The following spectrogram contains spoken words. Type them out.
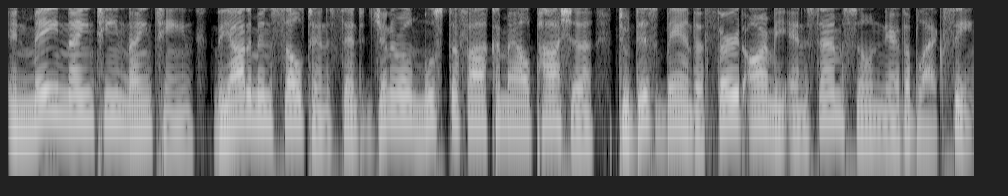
In May 1919, the Ottoman Sultan sent General Mustafa Kemal Pasha to disband the Third Army in Samsun near the Black Sea.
